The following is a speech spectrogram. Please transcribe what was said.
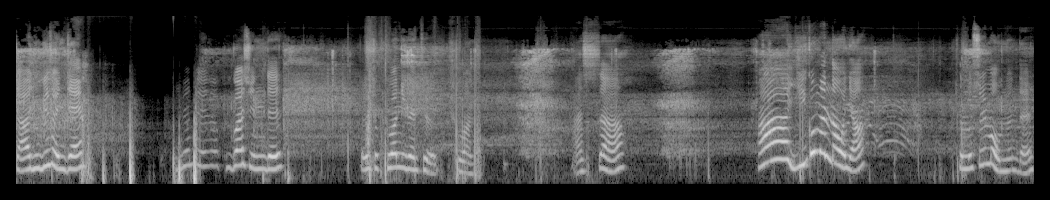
자, 여기서 이제 이벤트에서 그거 할 수 있는데 여기서 교환 이벤트 교환. 아싸. 아, 이것만 나오냐? 별로 쓸모 없는데.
